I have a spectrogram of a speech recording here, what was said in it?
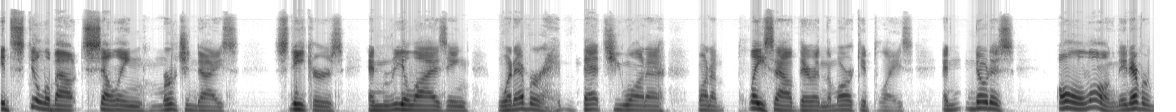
it's still about selling merchandise, sneakers, and realizing whatever bets you want to want to place out there in the marketplace. And notice all along they never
